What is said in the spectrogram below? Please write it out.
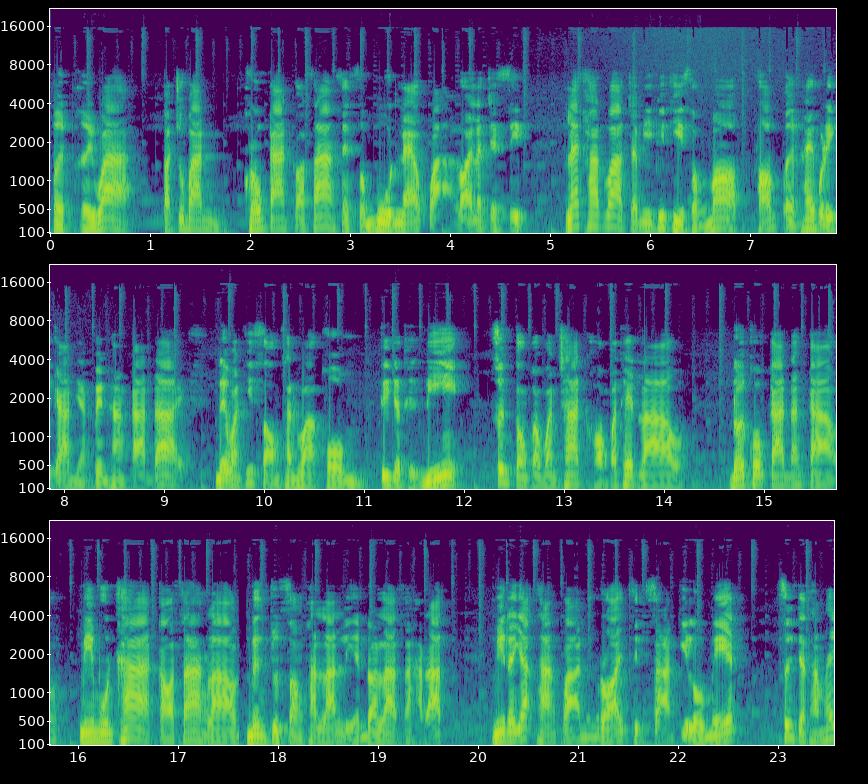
เปิดเผยว่า ปัจจุบันโครงการก่อสร้างเสร็จสมบูรณ์แล้วกว่าร้อยละ70 และคาดว่าจะมีพิธีส่งมอบ พร้อมเปิดให้บริการอย่างเป็นทางการได้ ในวันที่ 2 ธันวาคมที่จะถึงนี้ ซึ่งตรงกับวันชาติของประเทศลาว โดยโครงการดังกล่าว มีมูลค่าก่อสร้างราว 1.2 พันล้านเหรียญดอลลาร์สหรัฐ มีระยะทางกว่า 113 กิโลเมตร ซึ่งจะทำให้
